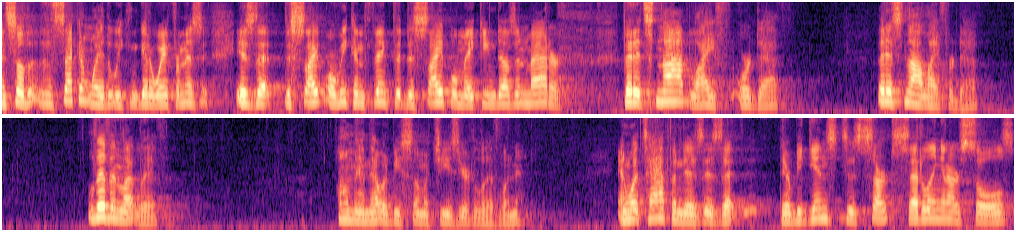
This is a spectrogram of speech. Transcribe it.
And so the, the, second way that we can get away from this is that disciple, or we can think that disciple making doesn't matter, that it's not life or death, that it's not life or death. Live and let live. Oh man, that would be so much easier to live, wouldn't it? And what's happened is, is that there begins to start settling in our souls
